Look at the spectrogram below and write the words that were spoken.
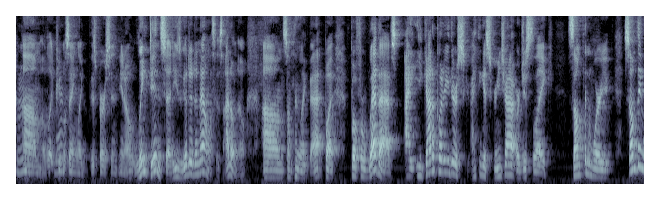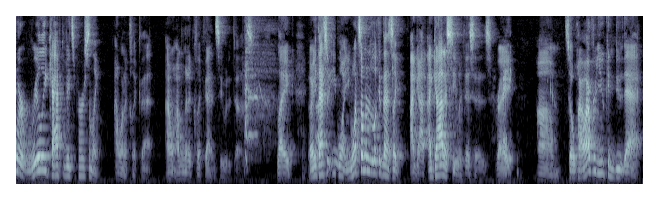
Mm, um, of like people yeah. saying like this person, you know, LinkedIn said he's good at analysis. I don't know, um, something like that. But but for web apps, I you got to put either I think a screenshot or just like something where you something where it really captivates a person. Like I want to click that. I'm, I'm going to click that and see what it does. like, right? That's what you want. You want someone to look at that. It's like, I got, I got to see what this is. Right. right. Um, yeah. so however you can do that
